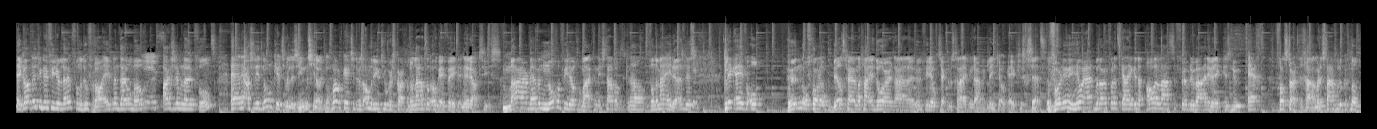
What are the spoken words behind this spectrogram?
Ik hoop dat jullie de video leuk vonden. Doe vooral even een duim omhoog Yes. als je hem leuk vond. En ja, als jullie dit nog een keertje willen zien, misschien dat ik nog wel een keertje met andere YouTubers kan gaan doen, laat het dan ook even weten in de reacties. Maar we hebben nog een video gemaakt en die staat op het kanaal van de meiden. Dus Yes. klik even op hun of gewoon op het beeldscherm. Dan ga je door naar eh, hun video of check de beschrijving. Daar heb ik het linkje ook eventjes gezet. Voor nu heel erg bedankt voor het kijken. De allerlaatste februari week is nu echt van start gegaan. Maar er staan gelukkig nog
